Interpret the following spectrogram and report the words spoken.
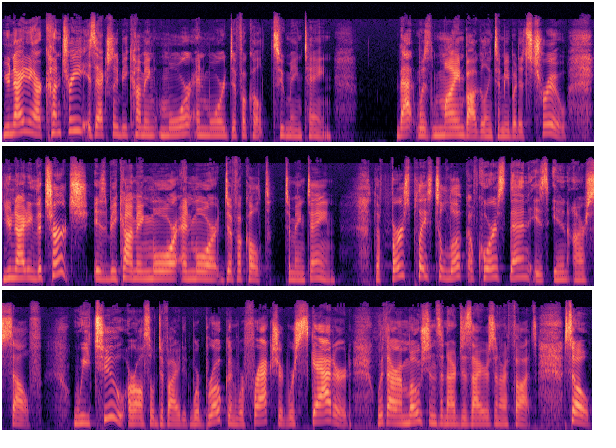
Uniting our country is actually becoming more and more difficult to maintain. That was mind boggling to me, but it's true. Uniting the church is becoming more and more difficult to maintain. The first place to look, of course, then is in ourself. We too are also divided. We're broken, we're fractured, we're scattered with our emotions and our desires and our thoughts. So,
